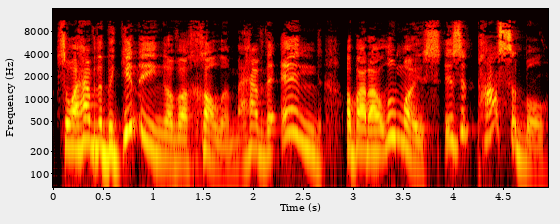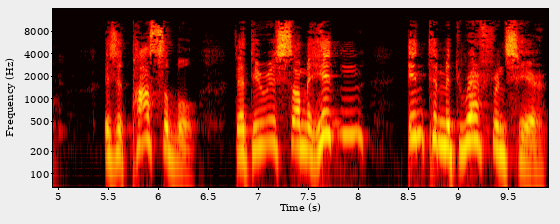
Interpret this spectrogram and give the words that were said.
So I have the beginning of a chalom. I have the end about alumos. Is it possible? Is it possible that there is some hidden, intimate reference here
